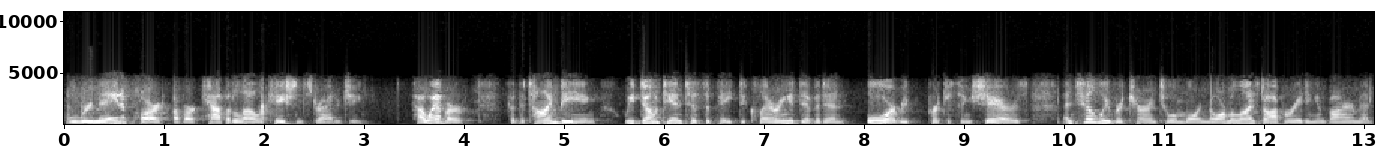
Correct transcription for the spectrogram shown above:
will remain a part of our capital allocation strategy. However, for the time being, we don't anticipate declaring a dividend or repurchasing shares until we return to a more normalized operating environment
